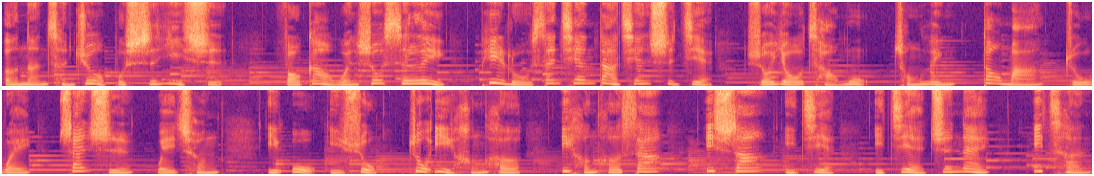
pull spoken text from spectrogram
而能成就不思议事。佛告文殊师利：譬如三千大千世界。所有草木、丛林、稻麻、竹围、山石围城，以物一树，作一恒河，一恒河沙，一沙一界，一界之内一层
